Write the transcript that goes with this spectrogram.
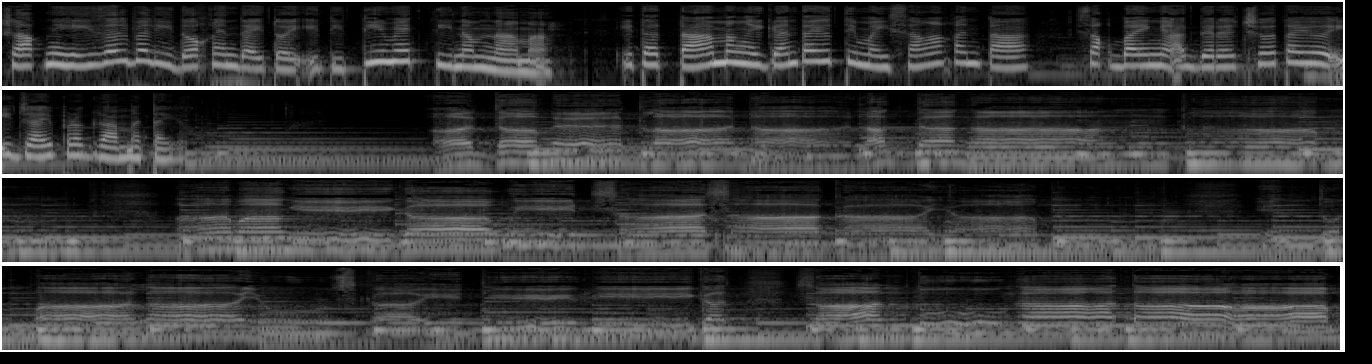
Siya ni Hazel Balido, kenda ito'y iti Timek Tinam Nama. Itata, manggigan tayo timaysa nga kanta, sakbay nga agderetsyo tayo, ijay programa tayo. Adamet na lagdangang klam, amang igawit sa sakayam malayos ka itirigat santo nga tamagesat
